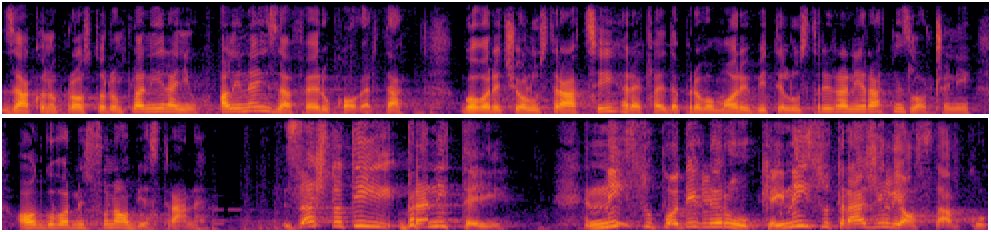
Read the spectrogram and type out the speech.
zakon o prostornom planiranju, ali ne i za aferu Koverta. Govoreći o lustraciji, rekla je da prvo moraju biti lustrirani ratni zločini, a odgovorni su na obje strane. Zašto ti branitelji nisu podigli ruke i nisu tražili ostavku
